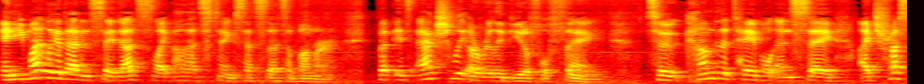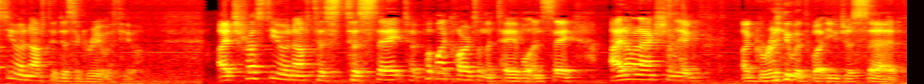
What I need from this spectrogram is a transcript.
and you might look at that and say that's like oh that stinks that's that's a bummer but it's actually a really beautiful thing to come to the table and say, I trust you enough to disagree with you. I trust you enough to, to say, to put my cards on the table and say, I don't actually agree with what you just said.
